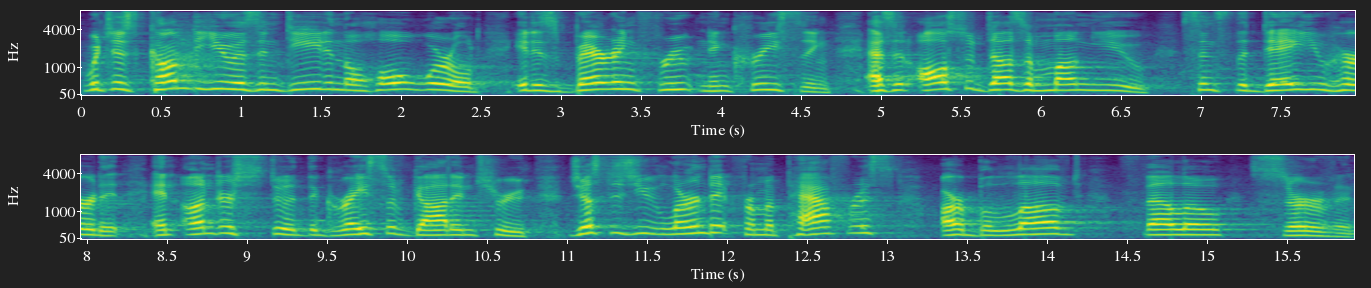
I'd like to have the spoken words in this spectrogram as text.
which has come to you as indeed in the whole world it is bearing fruit and increasing, as it also does among you, since the day you heard it and understood the grace of God in truth, just as you learned it from Epaphras, our beloved fellow servant.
